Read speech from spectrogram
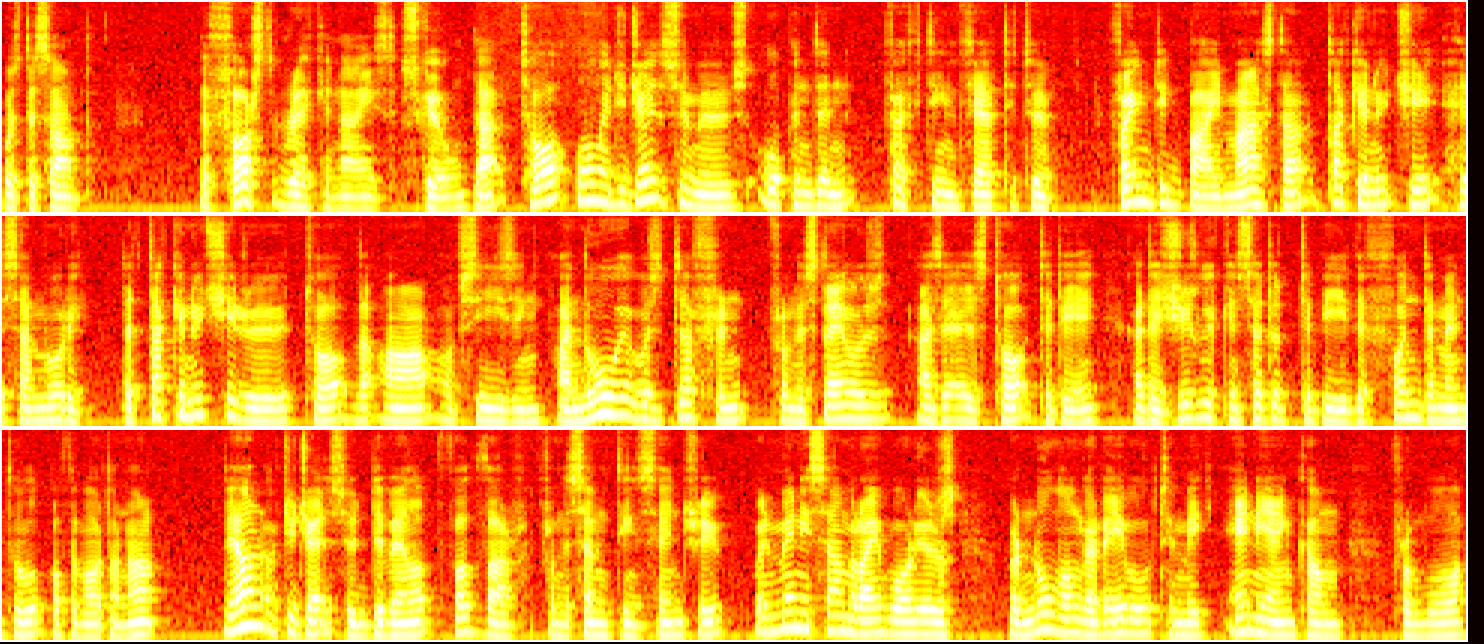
was disarmed. The first recognised school that taught only jiu-jitsu moves opened in 1532, founded by Master Takenouchi Hisamori. The Takenouchi Ryu taught the art of seizing, and though it was different from the styles as it is taught today, it is usually considered to be the fundamental of the modern art. The art of jiu-jitsu developed further from the 17th century when many samurai warriors were no longer able to make any income from war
